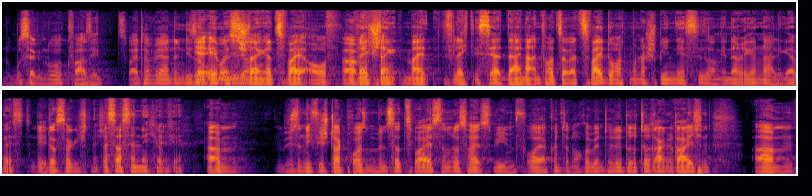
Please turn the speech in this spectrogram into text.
und du musst ja nur quasi Zweiter werden in dieser Ja, eben, es Oberliga, steigen ja zwei auf. Ähm, vielleicht, steigen, mein, vielleicht ist ja deine Antwort sogar zwei Dortmunder spielen nächste Saison in der Regionalliga West. Nee, das sage ich nicht. Das sagst du nicht, Nee. okay. Ähm, wir wissen nicht, wie stark Preußen Münster 2 ist, sondern das heißt, wie im Vorjahr könnte dann auch eventuell der dritte Rang reichen. Ähm,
